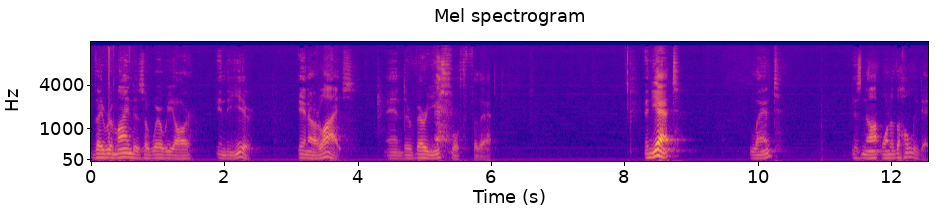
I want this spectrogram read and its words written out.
they remind us of where we are in the year, in our lives. And they're very useful for that. And yet, Lent is not one of the holy days.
